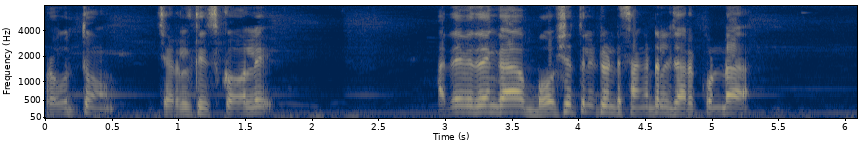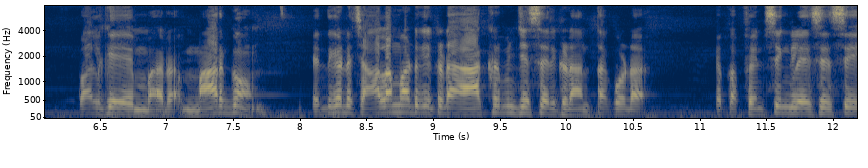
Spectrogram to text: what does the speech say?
ప్రభుత్వం చర్యలు తీసుకోవాలి. అదేవిధంగా భవిష్యత్తులో ఇటువంటి సంఘటనలు జరగకుండా వాళ్ళకి మార్గం. ఎందుకంటే చాలా మటుకు ఇక్కడ ఆక్రమించేశారు ఇక్కడ అంతా కూడా. యొక్క ఫెన్సింగ్లు వేసేసి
